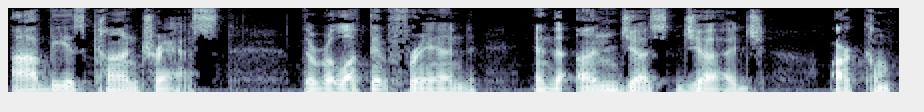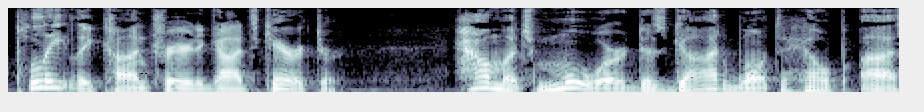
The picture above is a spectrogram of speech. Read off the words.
obvious contrast. The reluctant friend and the unjust judge are completely contrary to God's character. How much more does God want to help us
